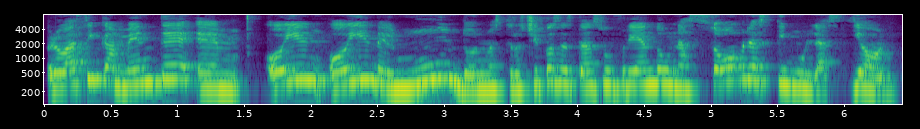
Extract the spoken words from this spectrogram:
Pero básicamente, em, hoy, en, hoy en el mundo nuestros chicos están sufriendo una sobreestimulación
